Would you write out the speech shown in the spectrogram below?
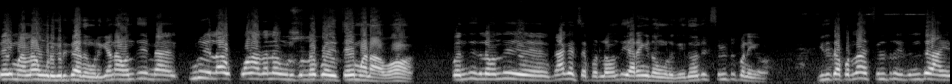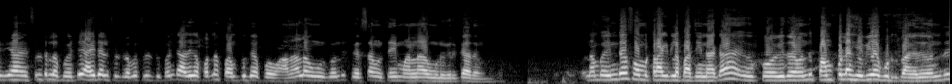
தேய்மானலாம் உங்களுக்கு இருக்காது உங்களுக்கு. ஏன்னா வந்து மே- துரு எல்லாம் போனால் தானே உங்களுக்கு உள்ள போய் தேய்மானம் ஆகும். இப்போ வந்து இதில் வந்து மேக்னட் செப்பரேட்டில் வந்து இறங்கிடும் உங்களுக்கு. இது வந்து ஃபில்டர் பண்ணிக்கணும். இதுக்கப்புறம் தான் ஃபில்டர் இது இந்த ஃபில்டரில் போயிட்டு ஐடியல் ஃபில்டர் போய் ஃபில்டர் பண்ணிட்டு அதுக்கப்புறம் தான் பம்புக்கே போகும். அதனால் உங்களுக்கு வந்து பெருசாக உங்களுக்கு தேய்மானலாம் உங்களுக்கு இருக்காது உங்களுக்கு. நம்ம இண்டோஃபார்ம் ட்ராக்கெட்டில் பார்த்தீங்கன்னாக்கா இப்போ இதில் வந்து பம்பெல்லாம் ஹெவியாக கொடுத்துருப்பாங்க இது வந்து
